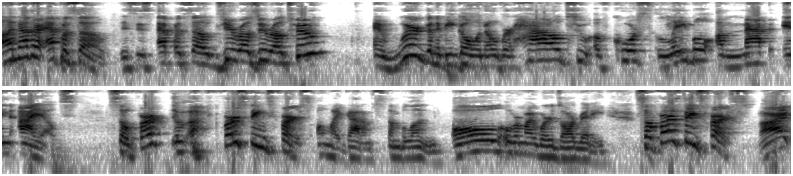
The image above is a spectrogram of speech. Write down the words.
another episode. This is episode 002 and we're going to be going over how to, of course, label a map in IELTS. So first, uh, first things first. Oh my God, I'm stumbling all over my words already. So first things first. All right.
